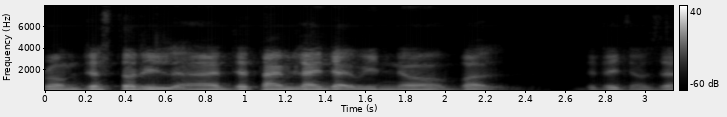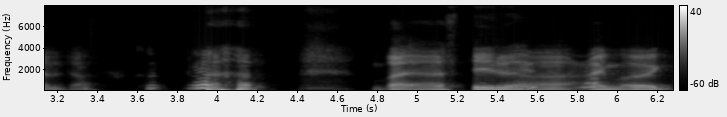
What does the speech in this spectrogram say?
from the story uh, the timeline that we know about the Legend of Zelda. but uh, still uh, I'm a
